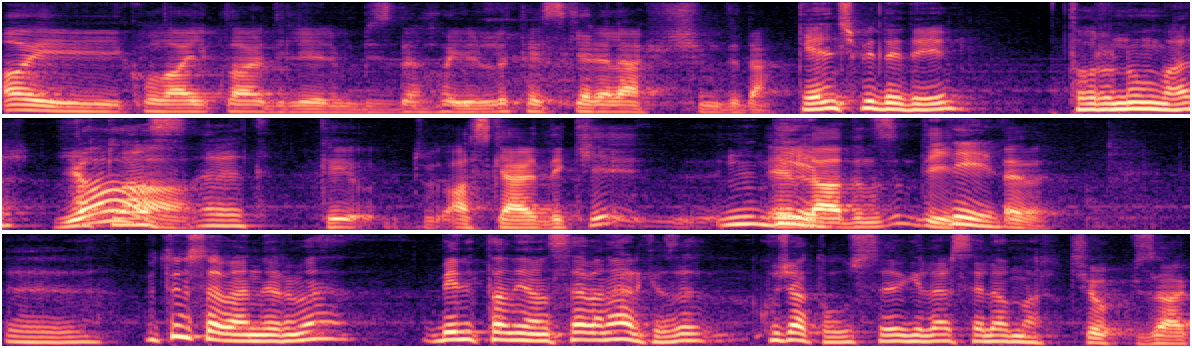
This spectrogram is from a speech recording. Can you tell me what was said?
Ay kolaylıklar dileyelim biz de. Hayırlı tezkereler şimdiden. Genç bir dedeyim. Torunum var. Ya. Atlas. Evet. Ki askerdeki Değil. evladınızın değil. Değil. Evet. Ee, bütün sevenlerime, beni tanıyan, seven herkese kucak dolusu sevgiler, selamlar. Çok güzel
